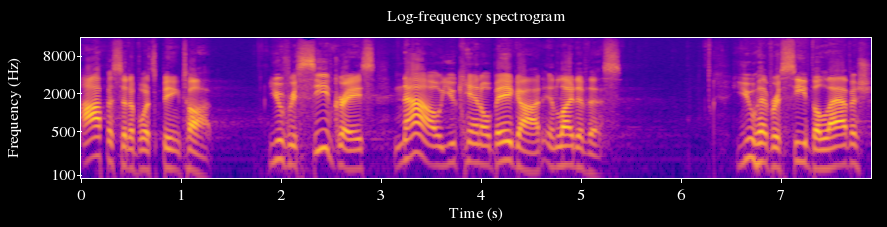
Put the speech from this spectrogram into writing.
opposite of what's being taught. You've received grace, now you can obey God in light of this. You have received the lavish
